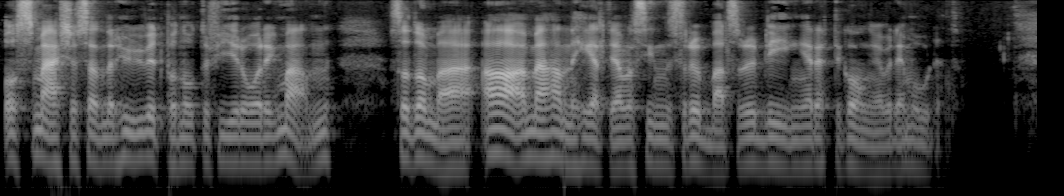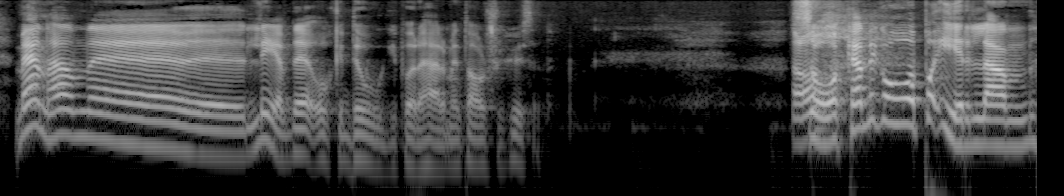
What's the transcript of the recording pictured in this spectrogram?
och smashar sönder huvudet på en 84-årig man. Så de bara, ja ah, men han är helt jävla sinnesrubbad, så det blir ingen rättegång över det mordet. Men han eh, levde och dog på det här mentalsjukhuset. Ja. Så kan det gå på Irland.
